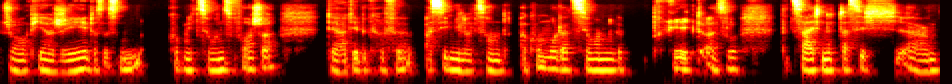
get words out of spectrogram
Jean Piaget, das ist ein Kognitionsforscher, der hat die Begriffe Assimilation und Akkommodation geprägt, also bezeichnet, dass ich ähm,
